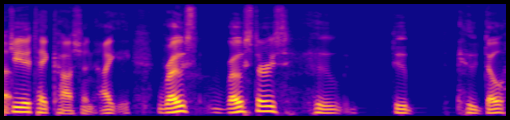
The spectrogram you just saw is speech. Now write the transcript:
urge you to take caution. I roast roasters who who don't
